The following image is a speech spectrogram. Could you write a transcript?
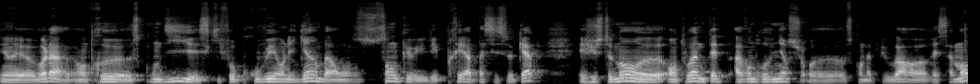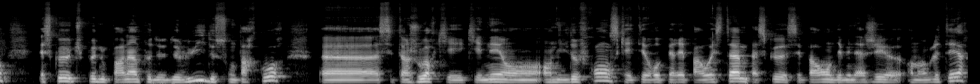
Et euh, voilà, entre euh, ce qu'on dit et ce qu'il faut prouver en Ligue 1, bah, on sent qu'il est prêt à passer ce cap. Et justement, Antoine, peut-être avant de revenir sur ce qu'on a pu voir récemment, est-ce que tu peux nous parler un peu de, lui, de son parcours? C'est un joueur qui est, qui est né en, en Ile-de-France, qui a été repéré par West Ham parce que ses parents ont déménagé en Angleterre.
